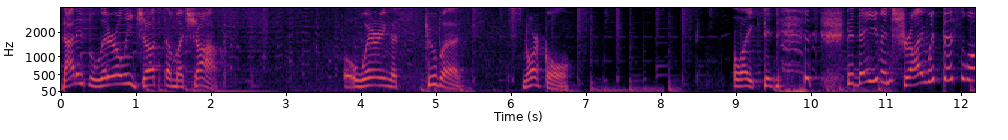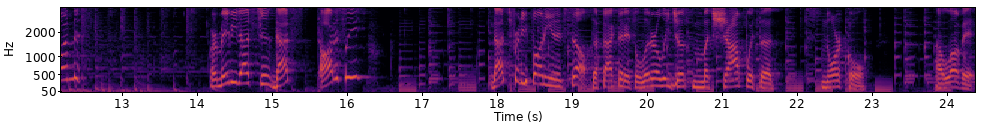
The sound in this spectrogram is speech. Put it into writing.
That is literally just a Machop. Wearing a scuba snorkel. Like, did, did they even try with this one? Or maybe that's just, that's, honestly, that's pretty funny in itself. The fact that it's literally just Machop with a snorkel. I love it.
